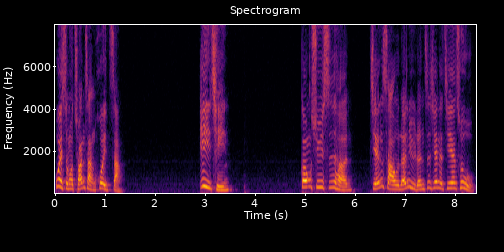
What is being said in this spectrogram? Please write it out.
为什么船厂会涨？疫情、供需失衡、减少人与人之间的接触。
